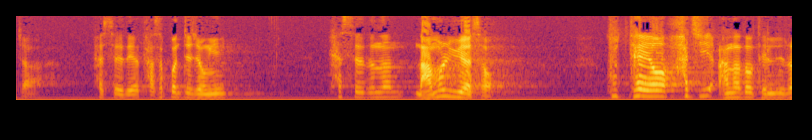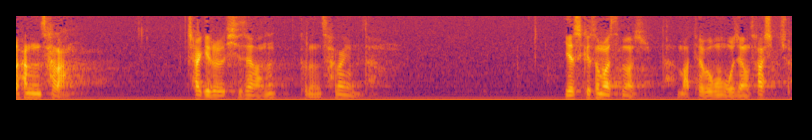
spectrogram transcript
자 헤세드의 다섯 번째 정의 헤세드는 남을 위해서 구태여 하지 않아도 될 일을 하는 사랑 자기를 희생하는 그런 사랑입니다 예수께서 말씀하십니다 마태복음 5장 40절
